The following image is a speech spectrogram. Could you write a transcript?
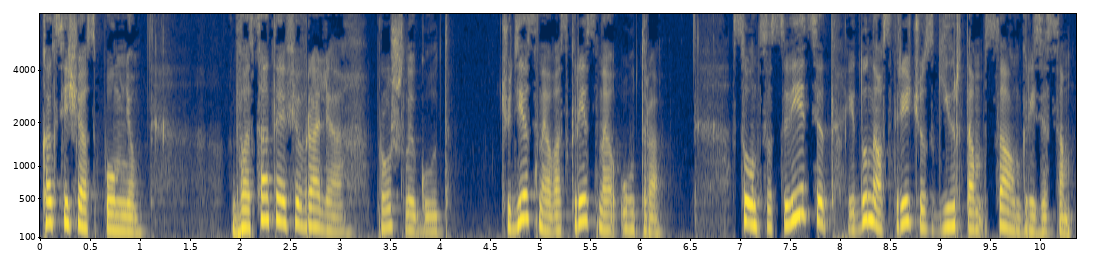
Как сейчас помню, 20 февраля, прошлый год. Чудесное воскресное утро. Солнце светит, иду на встречу с Гиртом Салмгризисом.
